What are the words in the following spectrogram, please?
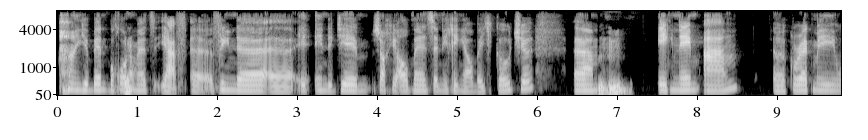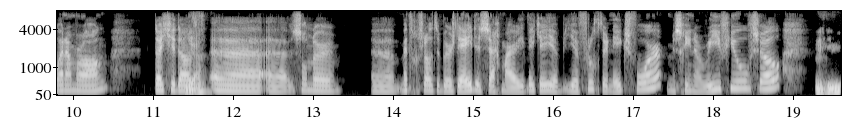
je bent begonnen Ja. met ja, eh, vrienden eh, in, de gym, zag je al mensen en die gingen jou een beetje coachen. Ehm, Mhm. ik neem aan, eh, correct me when I'm wrong, dat je dat Ja. zonder met gesloten beurs deed. Dus zeg maar, weet je, je, je vroeg er niks voor, misschien een review of zo. Mhm.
